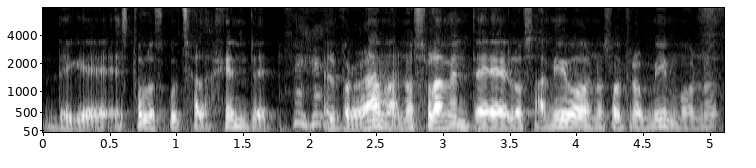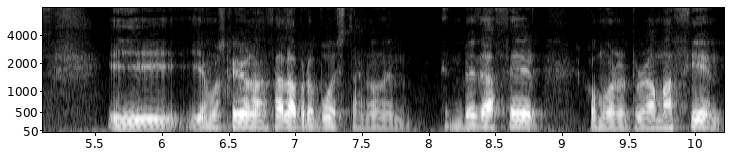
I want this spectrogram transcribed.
de que esto lo escucha la gente, el programa, no solamente los amigos, nosotros mismos. ¿no? Y, hemos querido lanzar la propuesta, ¿no? en, vez de hacer como en el programa 100,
